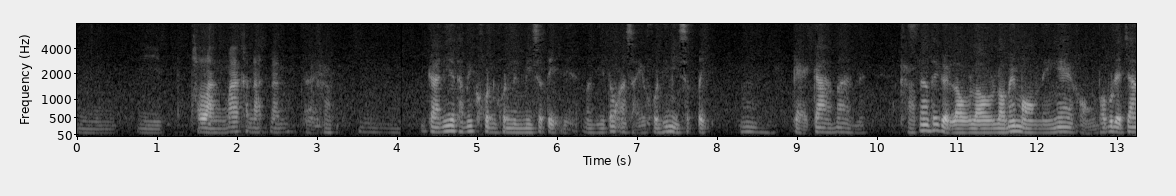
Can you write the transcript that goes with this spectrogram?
อืมมีพลังมากขนาดนั้นใช่ๆครับอืมการที่จะทำให้คนคนหนึ่งมีสติเนี่ยบางทีต้องอาศัยคนที่มีสติ อืมแก่กล้ามากนะครับถ้าเกิดเราเราเราไม่มองในแง่ของพระพุทธเจ้า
